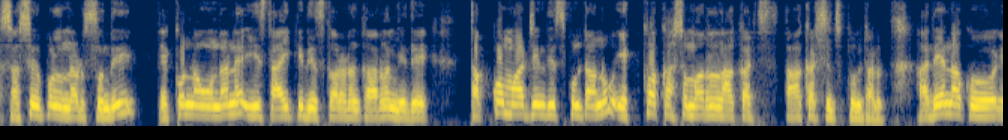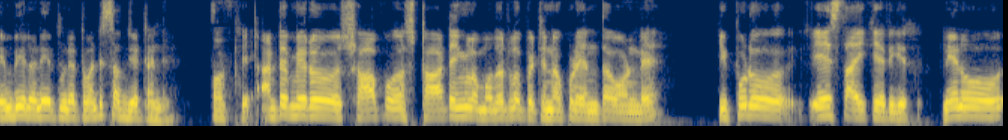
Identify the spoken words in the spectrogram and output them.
సక్సెస్ఫుల్ నడుస్తుంది. ఎక్కువ ఉండనే ఈ స్థాయికి తీసుకురావడం కారణం ఇదే. తక్కువ మార్జిన్ తీసుకుంటాను ఎక్కువ కస్టమర్లను ఆకర్షి ఆకర్షించుకుంటాను. అదే నాకు ఎంబీఏలో నేర్పినటువంటి సబ్జెక్ట్ అండి. ఓకే. అంటే మీరు షాప్ స్టార్టింగ్లో మొదట్లో పెట్టినప్పుడు ఎంత ఉండే? ఇప్పుడు ఏ స్థాయికి ఎదిగారు నేను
